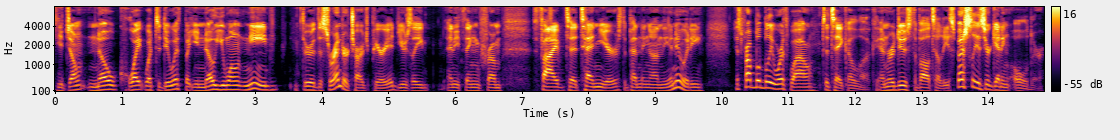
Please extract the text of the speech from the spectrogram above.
you don't know quite what to do with, but you know you won't need through the surrender charge period, usually anything from five to 10 years, depending on the annuity, it's probably worthwhile to take a look and reduce the volatility, especially as you're getting older.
